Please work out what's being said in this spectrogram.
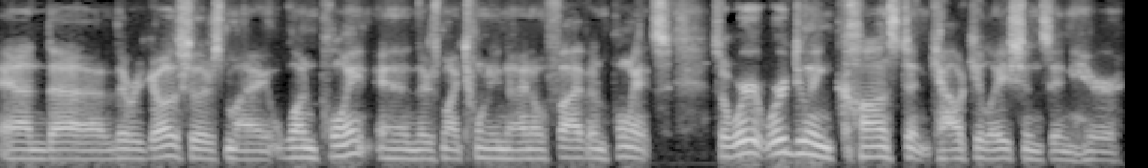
And uh, there we go. So there's my one point and there's my 2905 in points. So we're, we're doing constant calculations in here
